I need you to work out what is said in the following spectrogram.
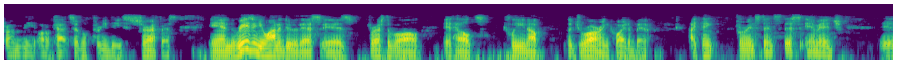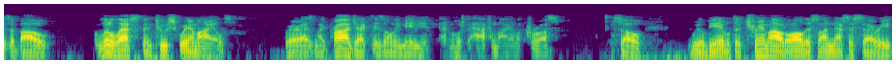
from the AutoCAD Civil 3D surface. And the reason you want to do this is, first of all, it helps clean up the drawing quite a bit. I think, for instance, this image is about a little less than two square miles, whereas my project is only maybe at most a half a mile across. So we'll be able to trim out all this unnecessary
